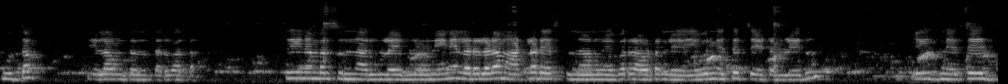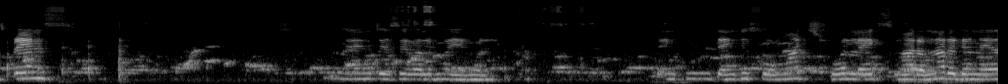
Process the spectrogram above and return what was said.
చూద్దాం ఎలా ఉంటుందో తర్వాత. త్రీ నెంబర్స్ ఉన్నారు లైవ్లో. నేనే లడలడ మాట్లాడేస్తున్నాను. ఎవరు రావటం లేదు ఎవరు మెసేజ్ చేయటం లేదు. ప్లీజ్ మెసేజ్ ఫ్రెండ్స్ ఏం చేసేవాళ్ళమో ఏమో thank you thank you so much four likes మా రమణారెడ్డి అన్నయ్య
